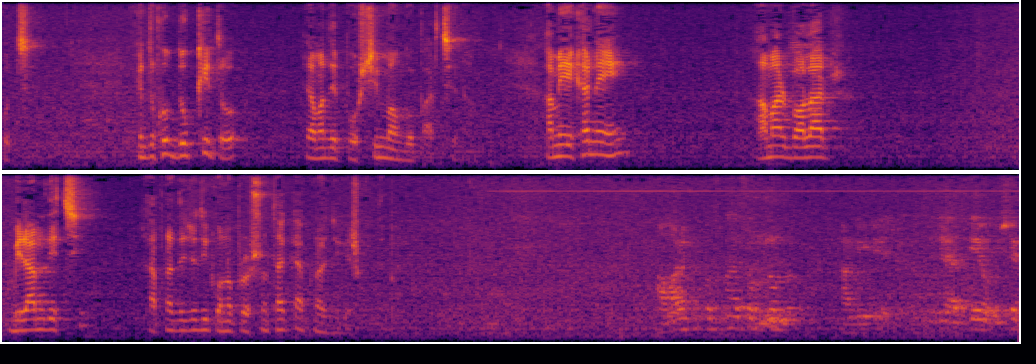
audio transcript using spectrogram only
করছে। কিন্তু খুব দুঃখিত যে আমাদের পশ্চিমবঙ্গ পারছে না। আমি এখানে আমার বলার বিরাম দিচ্ছি। আপনাদের যদি কোনো প্রশ্ন থাকে, আপনারা জিজ্ঞেস করতে পারেন। আমার একটা প্রশ্ন আছে অন্য আমি যে আজকে অভিষেক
